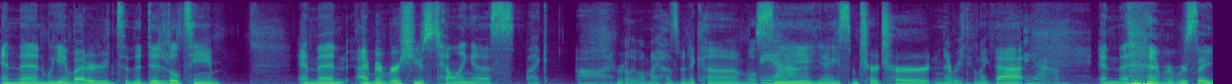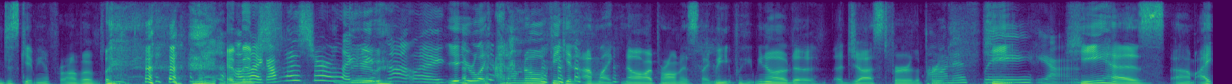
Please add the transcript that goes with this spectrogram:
and then we invited her to the digital team, and then I remember she was telling us like, oh, I really want my husband to come. We'll Yeah. see, you know, he's some church hurt and everything like that. Yeah. And then I remember saying, just get me in front of him. and I'm like, I'm not sure. Like, Dude. he's not like. yeah, you were like, I don't know if he can. I'm like, no, I promise. Like, we we, know how to adjust for the person. Honestly, yeah. He has. Um, I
